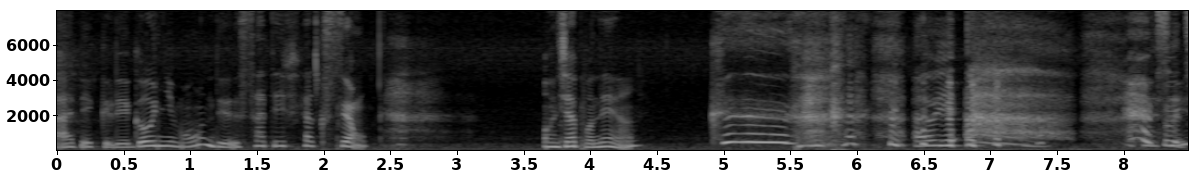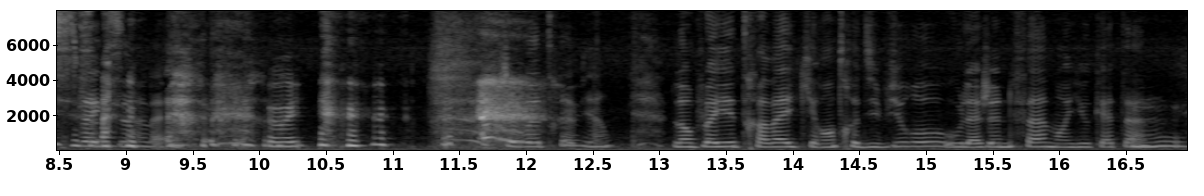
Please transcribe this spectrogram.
avec le grognement de satisfaction. En japonais, hein? Ah oui, ah Oui, satisfaction là. Oui. Je vois très bien. L'employé de travail qui rentre du bureau ou la jeune femme en yukata. Mm.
